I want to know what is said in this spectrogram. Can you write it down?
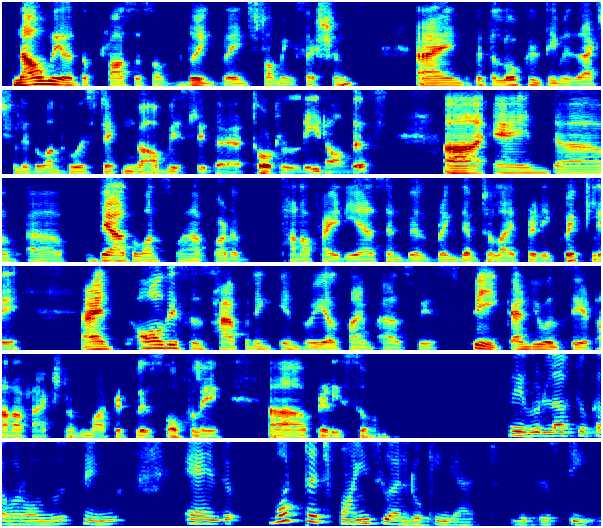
Now we are in the process of doing brainstorming sessions and with the local team is actually the one who is taking obviously the total lead on this. Uh, and uh, uh, they are the ones who have got a ton of ideas and will bring them to life pretty quickly. And all this is happening in real time as we speak and you will see a ton of action on the marketplace hopefully uh, pretty soon. We would love to cover all those things. And what touch points you are looking at with this deal?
